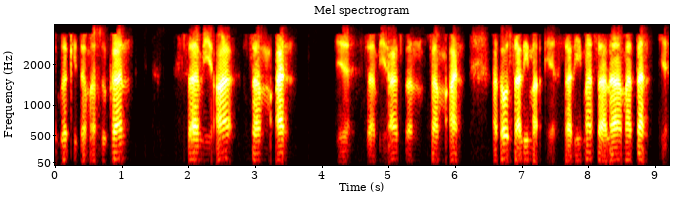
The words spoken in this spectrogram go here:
coba kita masukkan sami'a sam'an ya sami'a sam'an atau salima ya salima salamatan ya.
